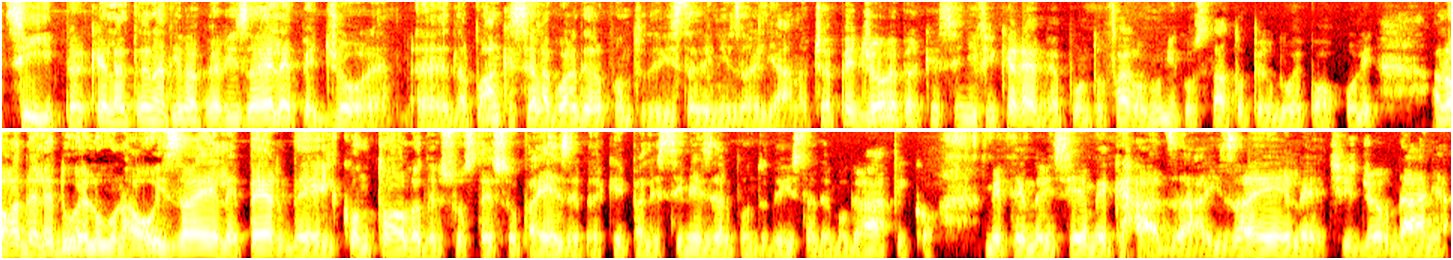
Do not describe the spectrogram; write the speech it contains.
Sì, perché l'alternativa per Israele è peggiore, eh, da, anche se la guardi dal punto di vista di un israeliano, cioè peggiore perché significherebbe appunto fare un unico Stato per due popoli. Allora delle due l'una, o Israele perde il controllo del suo stesso paese perché i palestinesi dal punto di vista demografico, mettendo insieme Gaza, Israele, Cisgiordania,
